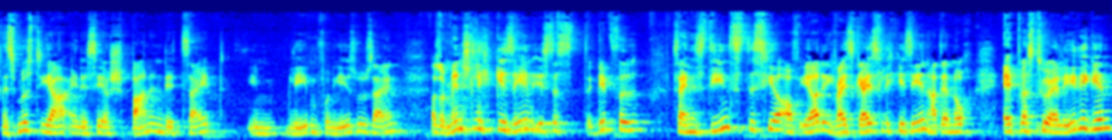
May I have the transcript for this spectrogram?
Es müsste ja eine sehr spannende Zeit im Leben von Jesu sein. Also menschlich gesehen ist es der Gipfel seines Dienstes hier auf Erde. Ich weiß, geistlich gesehen hat er noch etwas zu erledigen.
